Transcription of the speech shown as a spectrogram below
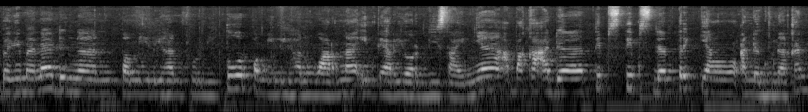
Bagaimana dengan pemilihan furnitur, pemilihan warna interior desainnya? Apakah ada tips-tips dan trik yang Anda gunakan?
